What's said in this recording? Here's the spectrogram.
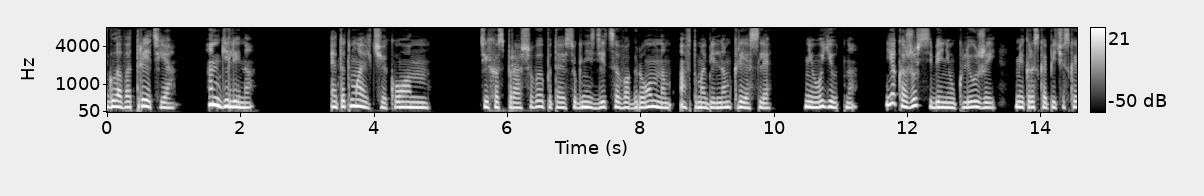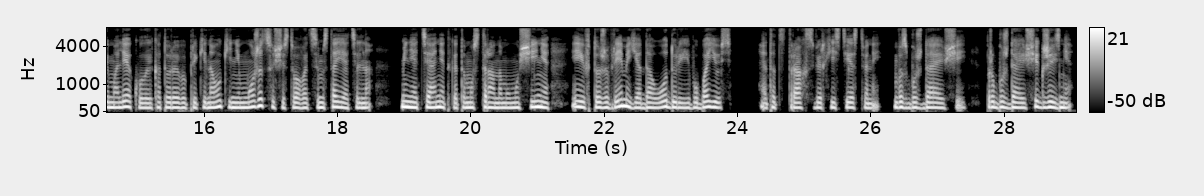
Глава третья. Ангелина. «Этот мальчик, он...» Тихо спрашиваю, пытаясь угнездиться в огромном автомобильном кресле. Неуютно. Я кажусь себе неуклюжей, микроскопической молекулой, которая, вопреки науке, не может существовать самостоятельно. Меня тянет к этому странному мужчине, и в то же время я до одури его боюсь. Этот страх сверхъестественный, возбуждающий, пробуждающий к жизни.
